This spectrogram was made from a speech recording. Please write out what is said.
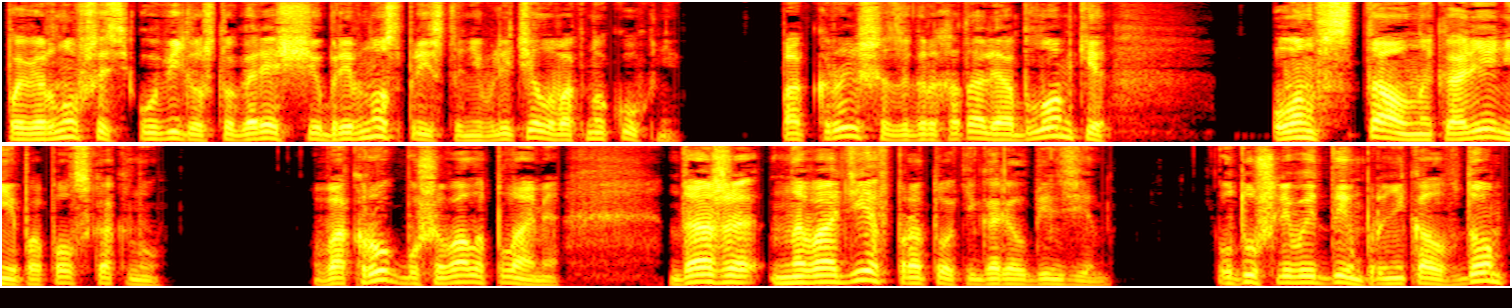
Повернувшись, увидел, что горящее бревно с пристани влетело в окно кухни. По крыше загрохотали обломки. Он встал на колени и пополз к окну. Вокруг бушевало пламя. Даже на воде в протоке горел бензин. Удушливый дым проникал в дом.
